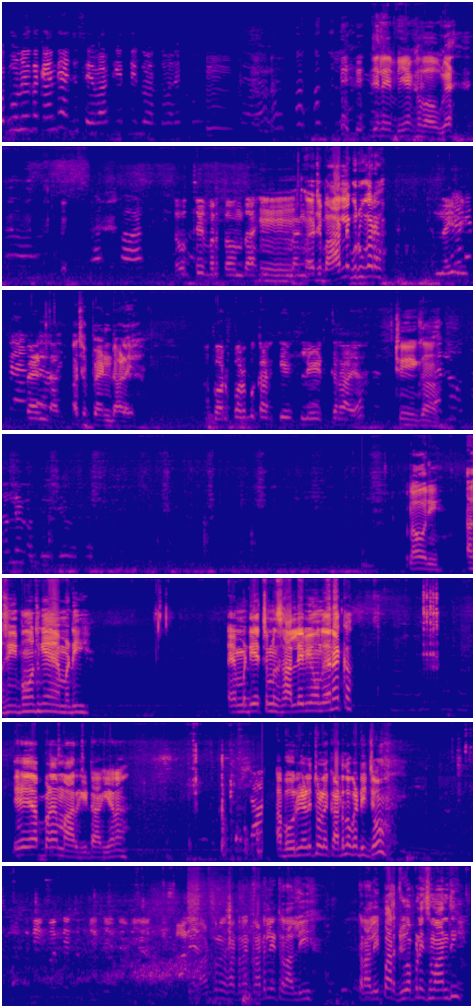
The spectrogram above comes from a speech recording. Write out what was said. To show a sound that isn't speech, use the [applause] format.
ਅਬੂ ਨੇ ਤਾਂ ਕਹਿੰਦੇ ਅੱਜ ਸੇਵਾ ਕੀਤੀ ਗੁਰਦੁਆਰੇ ਖੂਬ ਜਲੇਬੀਆਂ ਖਵਾਊਗਾ। ਉੱਥੇ ਵਰਤਾਉਂਦਾ ਸੀ ਹੂੰ, ਅੱਜ ਬਾਹਰਲੇ ਗੁਰੂ ਘਰ? ਨਹੀਂ ਨਹੀਂ ਪਿੰਡ ਆ ਅੱਛਾ ਪਿੰਡ ਵਾਲੇ। ਗੁਰਪੁਰਬ ਕਰਕੇ ਲੇਟ ਕਰਾਇਆ। ਠੀਕ ਆ। ਵੱਲ। ਲਓ ਜੀ ਅਸੀਂ ਪਹੁੰਚ ਗਏ ਐਮਡੀ ਐਮਡੀ ਮਸਾਲੇ ਵੀ ਆਉਂਦੇ ਆ ਇੱਕ? ਇਹ ਆਪਣਾ ਮਾਰਕੀਟ ਆ ਗਿਆ ਨਾ। ਆ ਬੋਰੀ ਵਾਲੇ ਝੋਲੇ ਕੱਢ ਲਓ ਗੱਡੀ ਚੋਂ। ਸਾਡੂ ਸਾਡੇ ਨੇ ਕੱਢ ਲਈ ਟਰਾਲੀ। ਟਰਾਲੀ ਭਰ ਜੂ ਆਪਣੀ ਸਮਾਨ ਦੀ।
